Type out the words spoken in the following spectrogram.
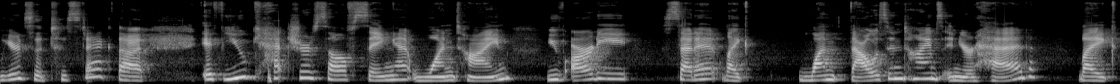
weird statistic that if you catch yourself saying it one time you've already said it like 1000 times in your head. Like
